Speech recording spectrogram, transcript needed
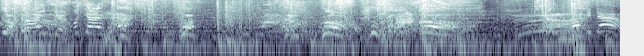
Behind you. Look out. Knock it down!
